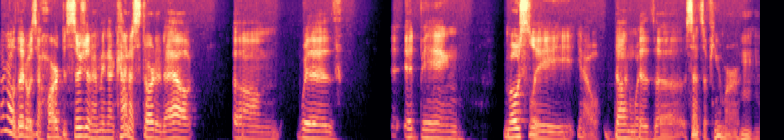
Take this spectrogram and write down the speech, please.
I don't know that it was a hard decision. I mean, I kind of started out um, with it being mostly, you know, done with a sense of humor. Mm-hmm.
